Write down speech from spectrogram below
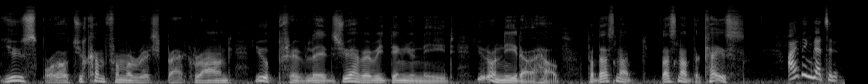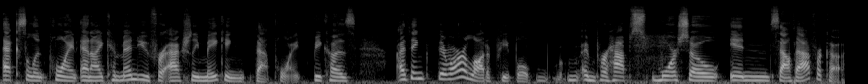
you spoiled. You come from a rich background. You're privileged. You have everything you need. You don't need our help. But that's not that's not the case. I think that's an excellent point, and I commend you for actually making that point because I think there are a lot of people, and perhaps more so in South Africa,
